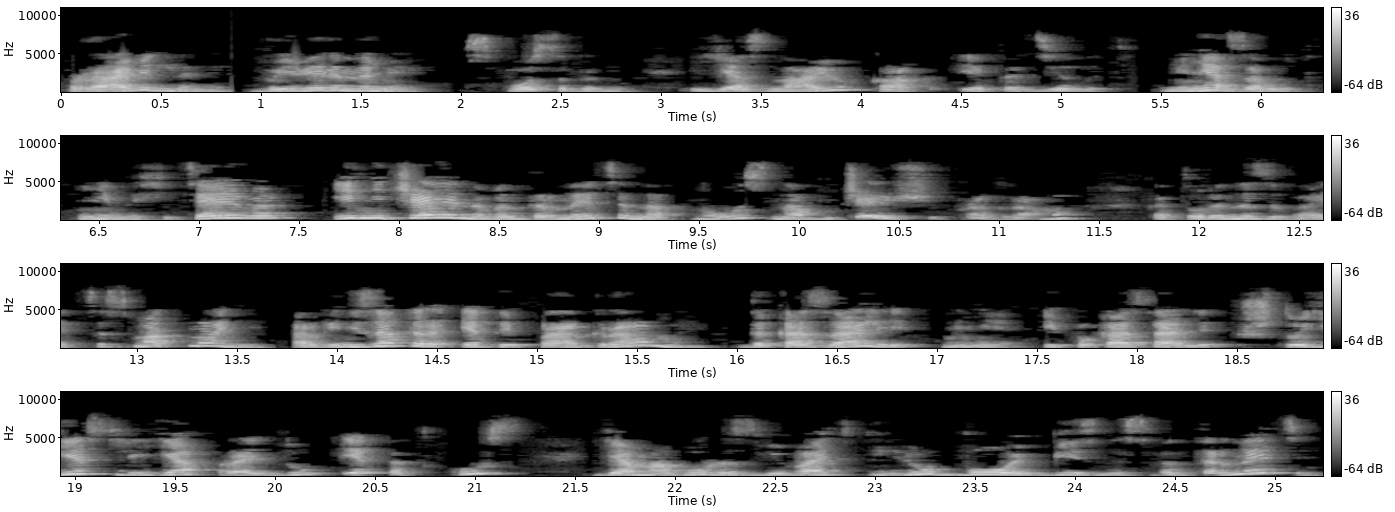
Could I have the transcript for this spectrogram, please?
правильными, выверенными способами. Я знаю, как это делать. Меня зовут Нина Хитяева, и нечаянно в интернете наткнулась на обучающую программу, которая называется Smart Money. Организаторы этой программы доказали мне и показали, что если я пройду этот курс, я могу развивать любой бизнес в интернете,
